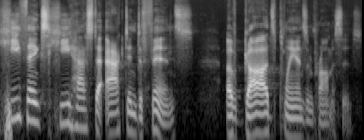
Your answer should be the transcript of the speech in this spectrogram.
he thinks he has to act in defense of God's plans and promises.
